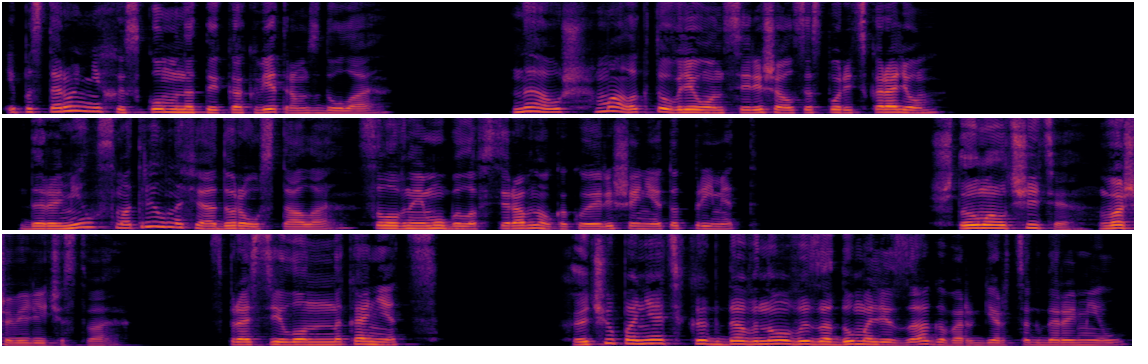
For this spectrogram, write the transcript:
и посторонних из комнаты как ветром сдуло. Да уж, мало кто в Леонсе решался спорить с королем. Даремил смотрел на Феодора устало, словно ему было все равно, какое решение тот примет. «Что молчите, ваше величество?» спросил он наконец. Хочу понять, как давно вы задумали заговор, герцог Даремил,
